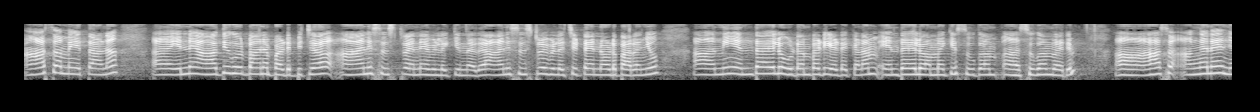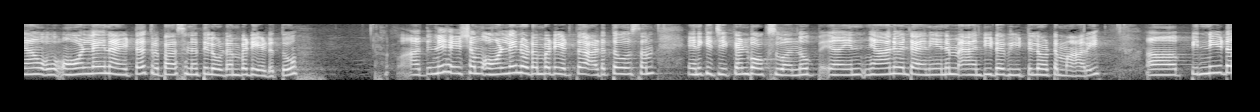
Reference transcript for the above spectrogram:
ആ സമയത്താണ് എന്നെ ആദ്യ കുർബാന പഠിപ്പിച്ച ആനി സിസ്റ്റർ എന്നെ വിളിക്കുന്നത്. ആനി സിസ്റ്റർ വിളിച്ചിട്ട് എന്നോട് പറഞ്ഞു നീ എന്തായാലും ഉടമ്പടി എടുക്കണം എന്തായാലും അമ്മയ്ക്ക് സുഖം സുഖം വരും. ആ, അങ്ങനെ ഞാൻ ഓൺലൈനായിട്ട് കൃപാസനത്തിൽ ഉടമ്പടി എടുത്തു. അതിനുശേഷം ഓൺലൈൻ ഉടമ്പടി എടുത്ത് അടുത്ത ദിവസം എനിക്ക് ചിക്കൻ ബോക്സ് വന്നു. ഞാനും എന്റെ അനിയനും ആന്റിയുടെ വീട്ടിലോട്ട് മാറി. പിന്നീട്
